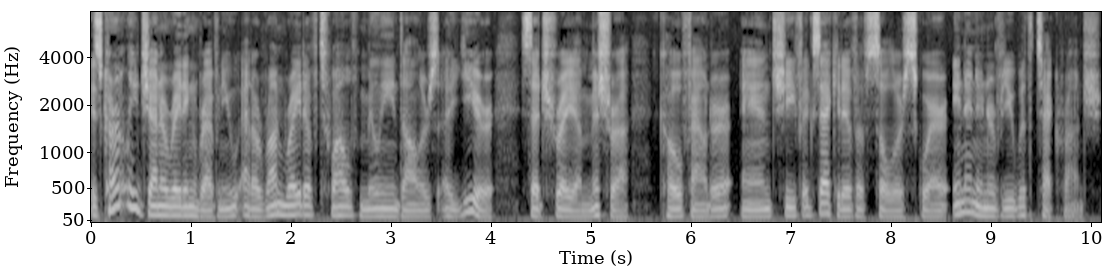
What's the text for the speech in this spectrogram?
is currently generating revenue at a run rate of $12 million a year, said Shreya Mishra, co founder and chief executive of Solar Square, in an interview with TechCrunch.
